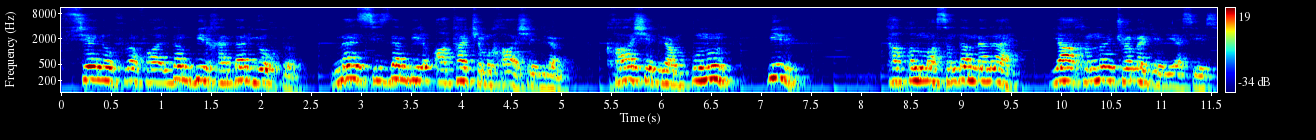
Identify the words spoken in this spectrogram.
Hüseynov Rafaildən bir xəbər yoxdur. Mən sizdən bir ata kimi xahiş edirəm. Xahiş edirəm bunun bir tapılmasında mənə yaxından kömək eləyəsiniz.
